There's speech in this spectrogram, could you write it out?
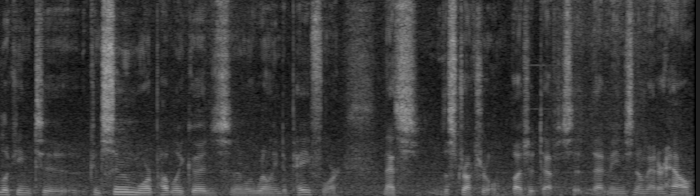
looking to consume more public goods than we're willing to pay for. And that's the structural budget deficit. That means no matter how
